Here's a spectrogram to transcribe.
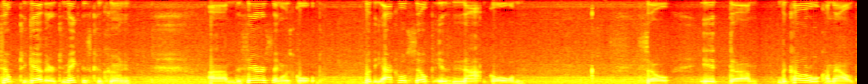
silk together to make this cocoon. Um, the sericin was gold, but the actual silk is not gold. So it um, the color will come out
